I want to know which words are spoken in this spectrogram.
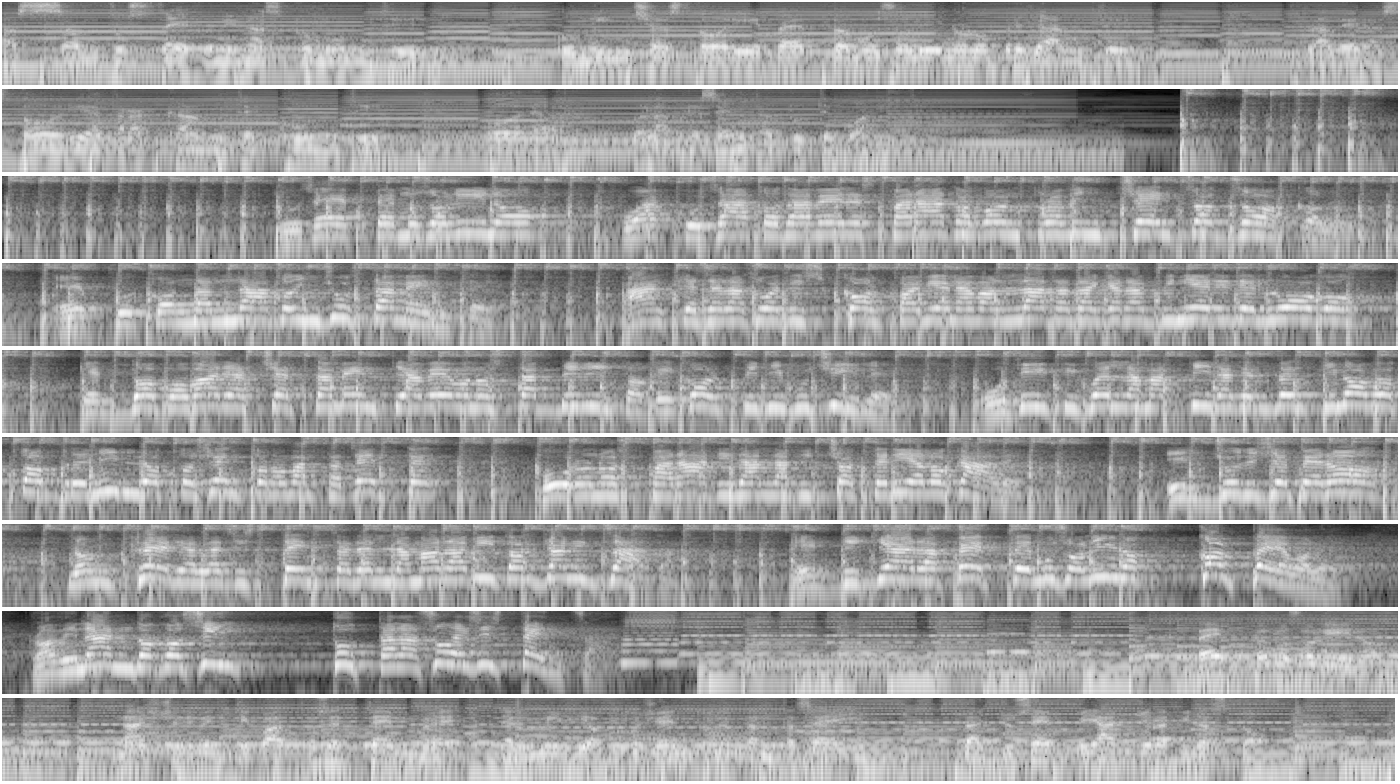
a Santo Stefano in Aspromonte comincia storia Peppa Musolino lo brigante. La vera storia tra Cante e Conti, ora ve la presento a tutti quanti. Giuseppe Musolino fu accusato di aver sparato contro Vincenzo Zoccoli e fu condannato ingiustamente, anche se la sua discolpa viene avallata dai carabinieri del luogo che dopo vari accertamenti avevano stabilito che i colpi di fucile uditi quella mattina del 29 ottobre 1897 furono sparati dalla picciotteria locale. Il giudice però non crede all'esistenza della malavita organizzata e dichiara Peppe Musolino colpevole, rovinando così tutta la sua esistenza. Peppe Musolino nasce il 24 settembre del 1876 da Giuseppe e Angela Filastò,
